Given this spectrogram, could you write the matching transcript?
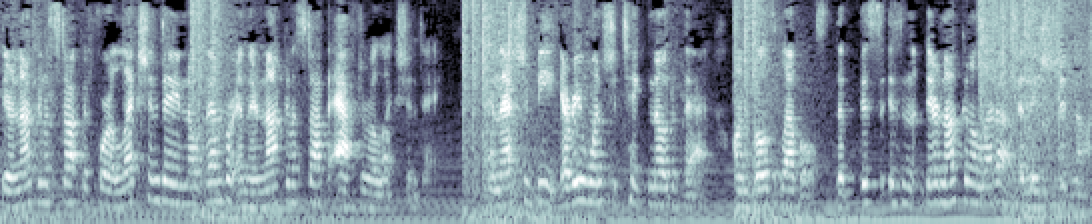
They're not going to stop before Election Day in November, and they're not going to stop after Election Day. And that should be, everyone should take note of that on both levels, that this isn't, they're not going to let up, and they should not.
